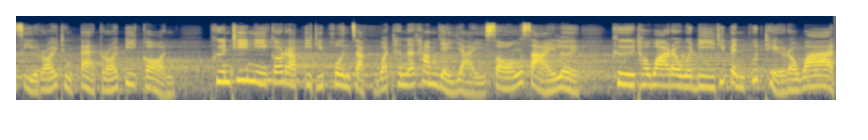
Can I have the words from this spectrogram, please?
1,400ถึง800 ปีก่อน พื้นที่นี้ก็รับอิทธิพลจากวัฒนธรรมใหญ่ๆสองสายเลย คือทวารวดีที่เป็นพุทธเถรวาท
